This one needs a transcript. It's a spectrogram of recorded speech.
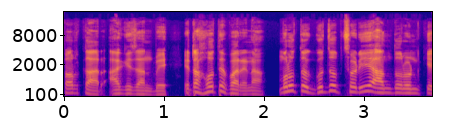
সরকার আগে জানবে। এটা হতে পারে না। মূলত গুজব ছড়িয়ে আন্দোলনকে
